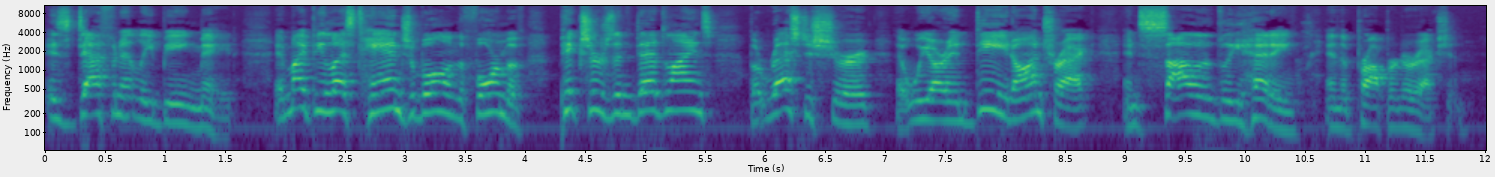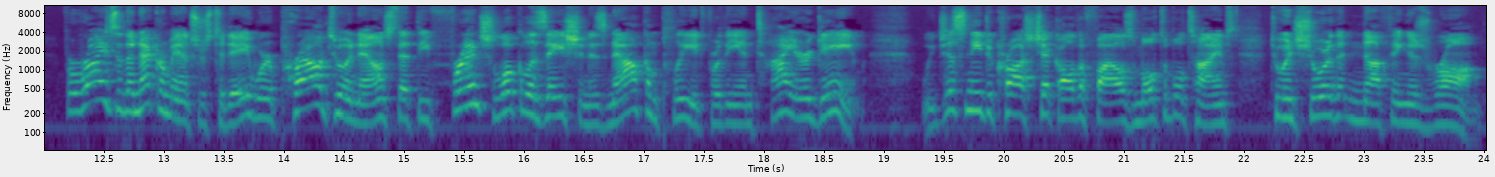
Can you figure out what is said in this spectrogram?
is definitely being made. It might be less tangible in the form of pictures and deadlines, but rest assured that we are indeed on track and solidly heading in the proper direction. For Rise of the Necromancers today, we're proud to announce that the French localization is now complete for the entire game. We just need to cross-check all the files multiple times to ensure that nothing is wrong.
